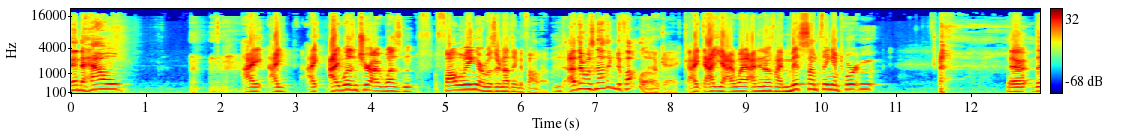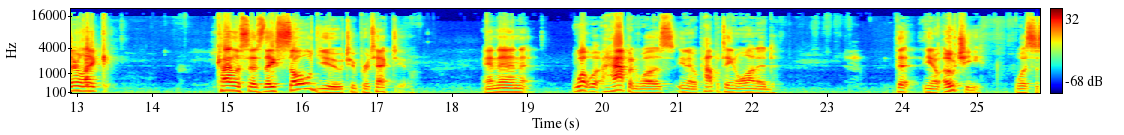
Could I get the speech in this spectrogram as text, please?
and how I I I, I wasn't sure I wasn't following or was there nothing to follow? uh, there was nothing to follow. Okay. I, I yeah, I, went- I didn't know if I missed something important. They're they're like Kylo says they sold you to protect you. And then what wa- happened was, you know, Palpatine wanted that, you know, Ochi was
